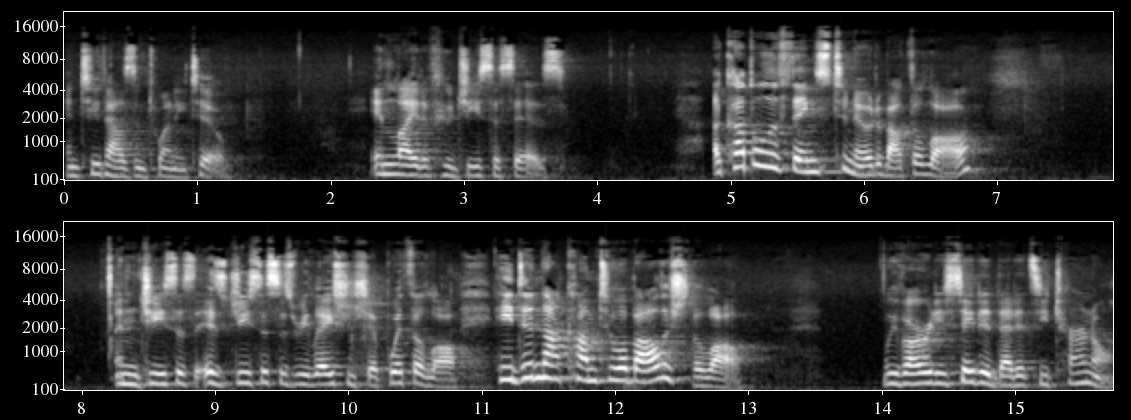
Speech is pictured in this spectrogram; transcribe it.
in 2022 in light of who Jesus is. A couple of things to note about the law and Jesus is Jesus' relationship with the law. He did not come to abolish the law. We've already stated that it's eternal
